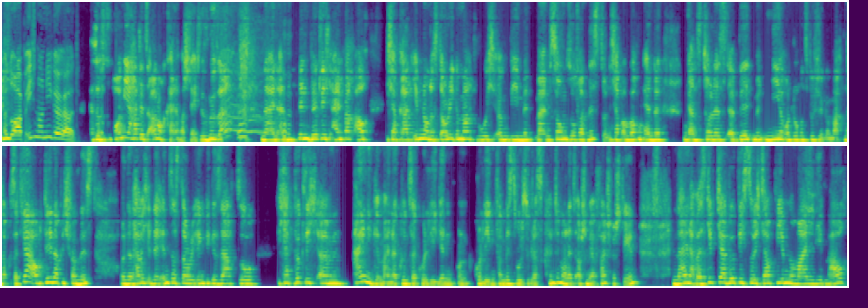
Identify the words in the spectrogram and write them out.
also habe ich noch nie gehört. Also vor mir hat jetzt auch noch keiner was Schlechtes gesagt. Nein, also ich bin wirklich einfach auch, ich habe gerade eben noch eine Story gemacht, wo ich irgendwie mit meinem Song so vermisst und ich habe am Wochenende ein ganz tolles äh, Bild mit mir und Lorenz Büffel gemacht und habe gesagt, ja, auch den habe ich vermisst. Und dann habe ich in der Insta-Story irgendwie gesagt, so, ich habe wirklich ähm, einige meiner Künstlerkolleginnen und Kollegen vermisst, wo ich so, das könnte man jetzt auch schon wieder falsch verstehen. Nein, aber es gibt ja wirklich so, ich glaube, wie im normalen Leben auch,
